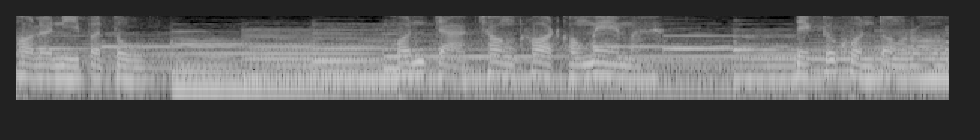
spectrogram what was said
ธรณีประตู พ้นจากช่องคลอดของแม่มา เด็กทุกคนต้องร้อง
